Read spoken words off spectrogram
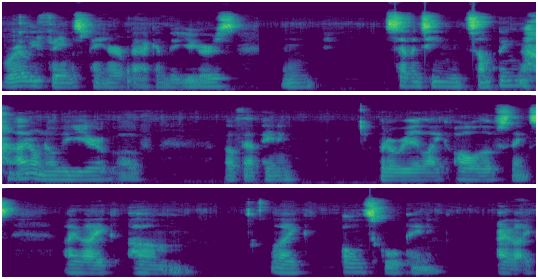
really famous painter back in the years, and 17 something. I don't know the year of, of, of that painting, but I really like all those things. I like um, like old school painting. I like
